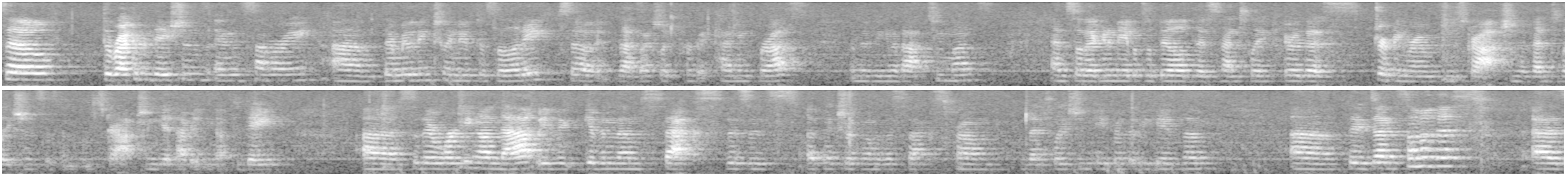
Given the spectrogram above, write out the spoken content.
So the recommendations in summary, um, they're moving to a new facility, so that's actually perfect timing for us. We're moving in about two months. And so they're gonna be able to build this ventilate, or this dripping room from scratch and the ventilation system from scratch and get everything up to date. Uh, so they're working on that. We've given them specs. This is a picture of one of the specs from the ventilation paper that we gave them. Uh, they've done some of this as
